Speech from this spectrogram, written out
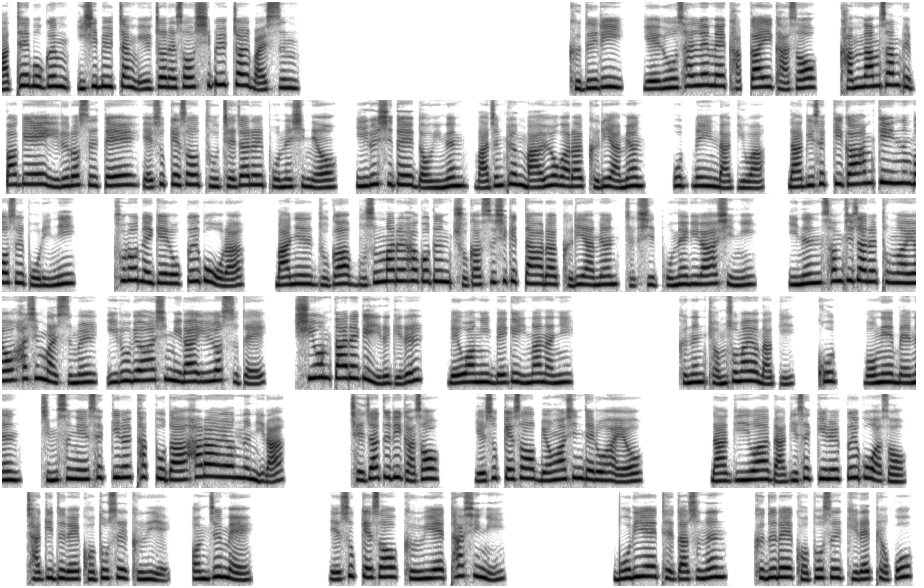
마태복음 21장 1절에서 11절 말씀. 그들이 예루살렘에 가까이 가서 감람산 벳바게에 이르렀을 때에 예수께서 두 제자를 보내시며 이르시되 너희는 맞은편 마을로 가라 그리하면 곧 메인 나귀와 나귀 새끼가 함께 있는 것을 보리니 풀어 내게로 끌고 오라. 만일 누가 무슨 말을 하거든 주가 쓰시겠다 하라 그리하면 즉시 보내리라 하시니 이는 선지자를 통하여 하신 말씀을 이루려 하심이라 일렀으되 시온 딸에게 이르기를 내 왕이 내게 임하나니 그는 겸손하여 나기 곧 멍에 매는 짐승의 새끼를 탓도다 하라 하였느니라. 제자들이 가서 예수께서 명하신 대로 하여 나귀와 나귀 새끼를 끌고 와서 자기들의 겉옷을 그 위에 얹음에 예수께서 그 위에 타시니 무리의 대다수는 그들의 겉옷을 길에 펴고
